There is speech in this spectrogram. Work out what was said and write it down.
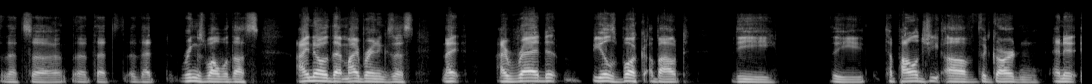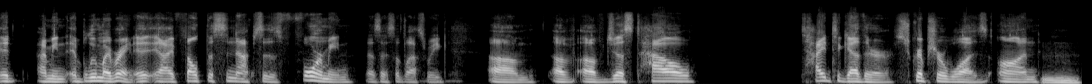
that's that that's, that rings well with us. I know that my brain exists, and I I read Beale's book about the the topology of the garden and it, it i mean it blew my brain it, i felt the synapses forming as i said last week um, of of just how tied together scripture was on mm.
